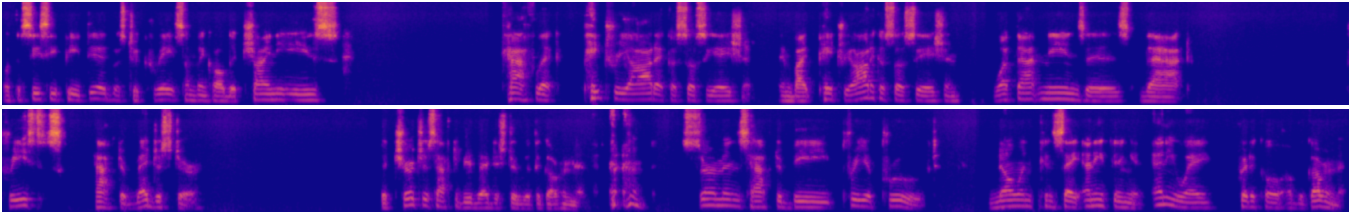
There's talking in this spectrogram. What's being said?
what the CCP did was to create something called the Chinese Catholic Patriotic Association. And by patriotic association, what that means is that priests have to register, the churches have to be registered with the government. sermons have to be pre approved. No one can say anything in any way critical of the government.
